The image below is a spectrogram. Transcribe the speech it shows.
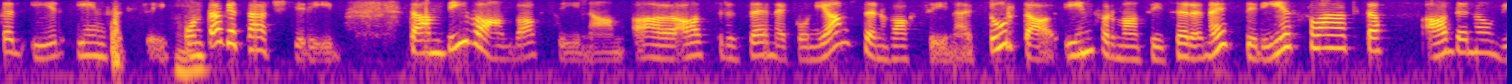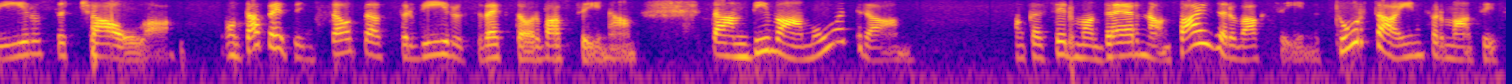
kad ir infekcija. Mm. Un tagad atšķirība. Tām divām vakcīnām, AstraZeneca un Janssen vakcīnai, tur tā informācijas RNS ir ieslēgta adenovīrusa čaulā. Un tāpēc viņas saucās par vīrusu vektoru vakcīnām. Tām divām otrām, kas ir Moderna un Pfizer vakcīna, tur tā informācijas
